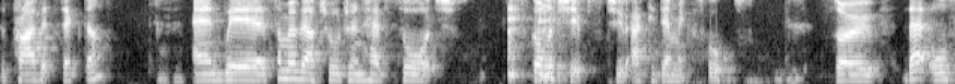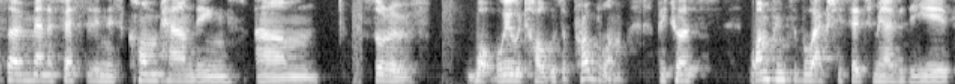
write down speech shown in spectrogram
the private sector, mm-hmm. and where some of our children have sought scholarships to academic schools. So that also manifested in this compounding um, sort of what we were told was a problem because one principal actually said to me over the years,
